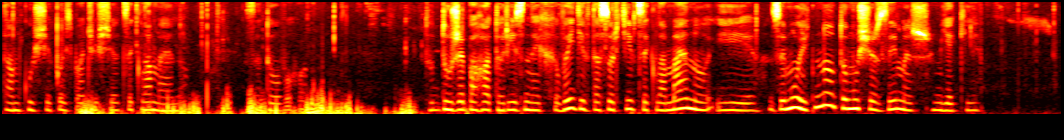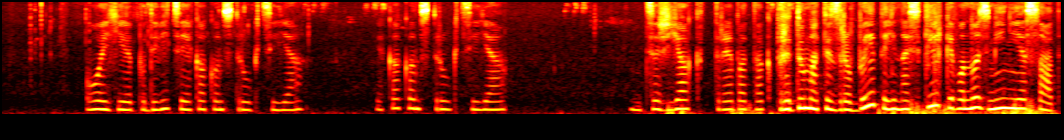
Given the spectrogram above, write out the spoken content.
Там кущик ось бачу ще цикламену садового. Тут дуже багато різних видів та сортів цикламену і зимують, ну, тому що зими ж м'які. Ой, подивіться, яка конструкція. Яка конструкція. Це ж як треба так придумати, зробити, і наскільки воно змінює сад.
